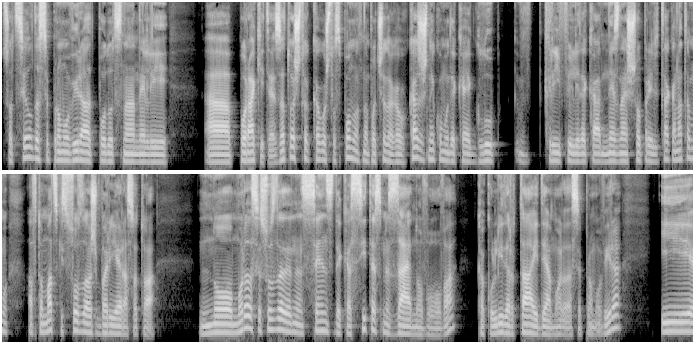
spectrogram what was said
со цел да се промовираат подоцна нели а, пораките, затоа што како што спомнав на почеток, ако кажеш некому дека е глуп, крив или дека не знаеш што или така натаму, автоматски создаваш бариера со тоа. Но мора да се создаде еден сенс дека сите сме заедно во ова, како лидер таа идеја мора да се промовира и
